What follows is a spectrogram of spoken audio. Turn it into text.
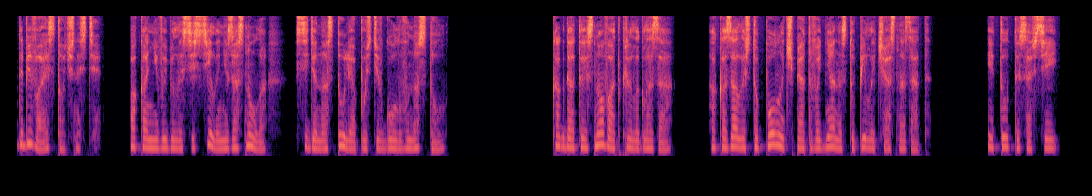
добиваясь точности. Пока не выбилась из силы и не заснула, сидя на стуле, опустив голову на стол. Когда ты снова открыла глаза, оказалось, что полночь пятого дня наступила час назад. И тут ты со всей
